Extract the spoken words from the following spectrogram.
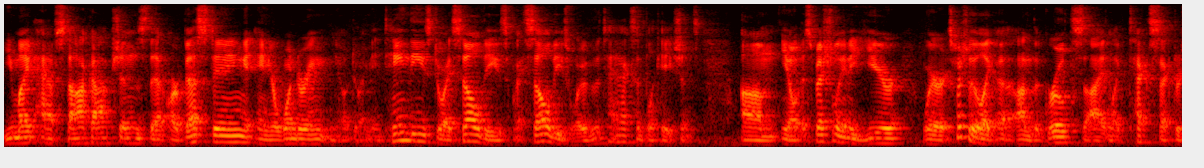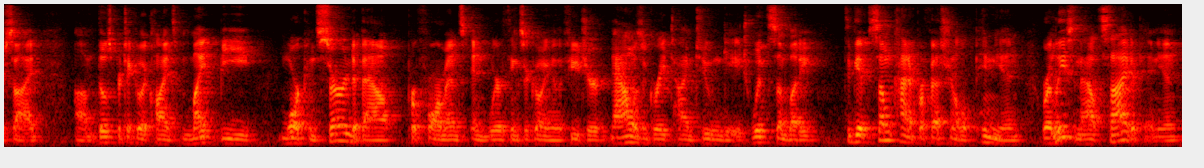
You might have stock options that are vesting, and you're wondering, you know, do I maintain these? Do I sell these? If I sell these, what are the tax implications? Um, you know, especially in a year where, especially like uh, on the growth side, like tech sector side, um, those particular clients might be more concerned about performance and where things are going in the future. Now is a great time to engage with somebody to give some kind of professional opinion, or at least an outside opinion,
